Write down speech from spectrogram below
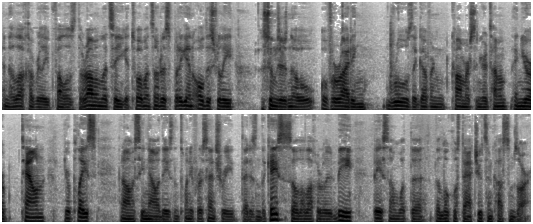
and the halacha really follows the Rambam. Let's say you get 12 months notice, but again, all this really assumes there's no overriding rules that govern commerce in your time in your town, your place. And obviously nowadays in the 21st century, that isn't the case. So the halacha really would be based on what the, the local statutes and customs are.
